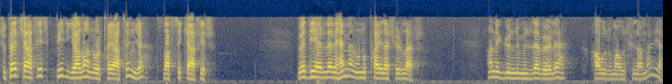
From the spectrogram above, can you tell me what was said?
Süper kafir bir yalan ortaya atınca lafzı kafir. Ve diğerleri hemen onu paylaşırlar. Hani günümüzde böyle havuz mavuz filan var ya,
